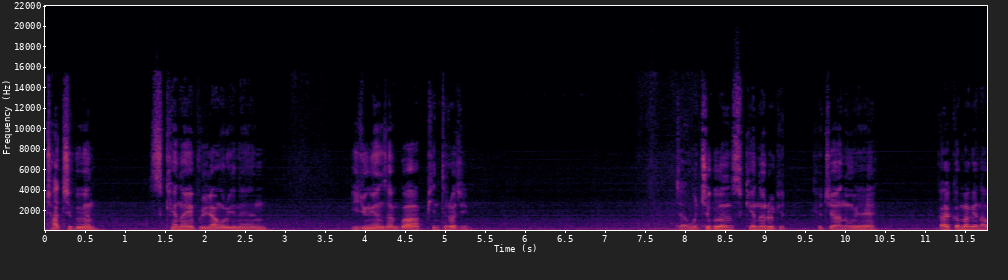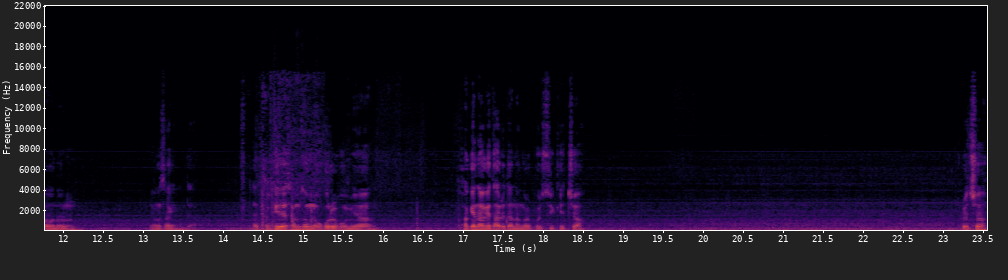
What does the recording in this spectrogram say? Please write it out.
좌측은 스캐너의 불량으로 인한 이중현상과 핀 틀어짐 자 우측은 스캐너를 교, 교체한 후에 깔끔하게 나오는 영상입니다 자, 두 개의 삼성 로고를 보면 확연하게 다르다는 걸 볼 수 있겠죠? 그렇죠?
